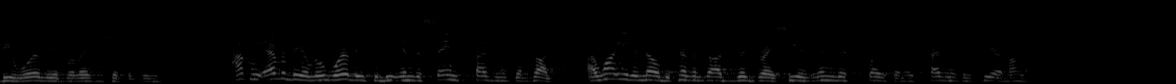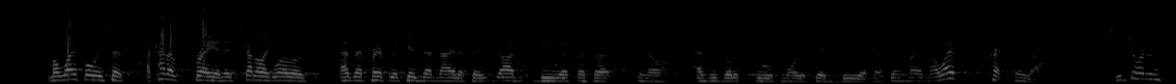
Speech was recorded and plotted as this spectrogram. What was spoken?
be worthy of relationship with Jesus? How can we ever be worthy to be in the same presence of God? I want you to know, because of God's good grace, He is in this place and His presence is here among us. My wife always says, I kind of pray, and it's kind of like one of those, as I pray for the kids at night, I say, God, be with us, or, you know, as we go to school tomorrow, the kids be with us. And my, my wife corrects me well. She said, Jordan,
